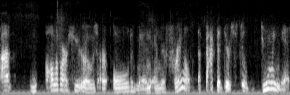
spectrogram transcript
Um, all of our heroes are old men and they're frail. The fact that they're still doing it,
